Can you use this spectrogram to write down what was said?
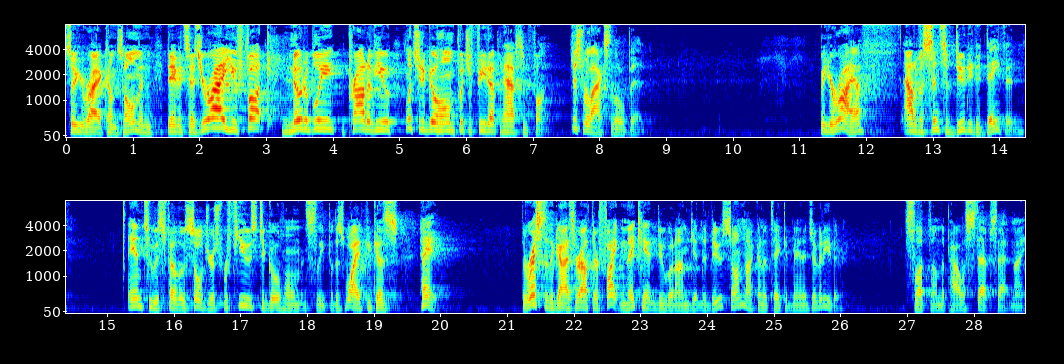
So Uriah comes home, and David says, Uriah, you fought notably, proud of you. I want you to go home, put your feet up, and have some fun. Just relax a little bit. But Uriah, out of a sense of duty to David and to his fellow soldiers, refused to go home and sleep with his wife because, hey, the rest of the guys are out there fighting. They can't do what I'm getting to do, so I'm not going to take advantage of it either. Slept on the palace steps that night.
